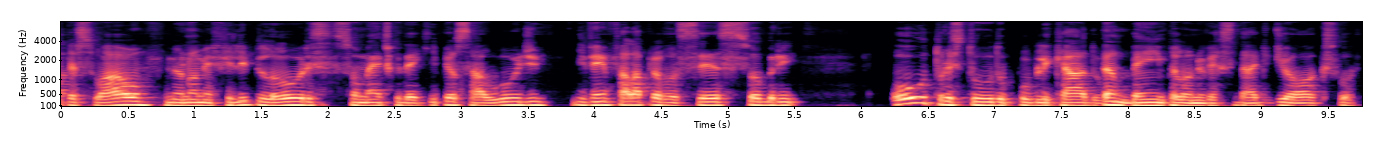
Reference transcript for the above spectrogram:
pessoal, meu nome é Felipe Loures, sou médico da equipe Eu Saúde e venho falar para vocês sobre outro estudo publicado também pela Universidade de Oxford,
